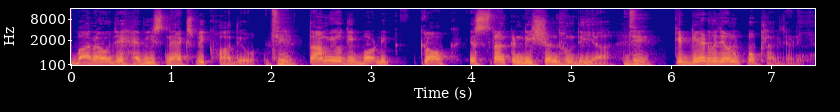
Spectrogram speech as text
12 ਵਜੇ ਹੈਵੀ ਸਨੈਕਸ ਵੀ ਖਵਾ ਦਿਓ ਜੀ। ਤਾਂ ਵੀ ਉਹਦੀ ਬਾਡੀ ਕਲੌਕ ਇਸ ਤਰ੍ਹਾਂ ਕੰਡੀਸ਼ਨਡ ਹੁੰਦੀ ਆ ਜੀ। ਕਿ 1:30 ਵਜੇ ਉਹਨੂੰ ਭੁੱਖ ਲੱਗ ਜਾਣੀ ਆ।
